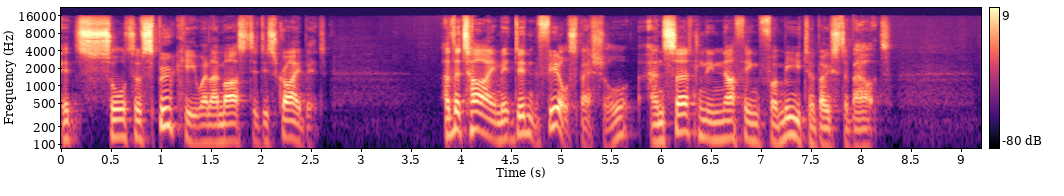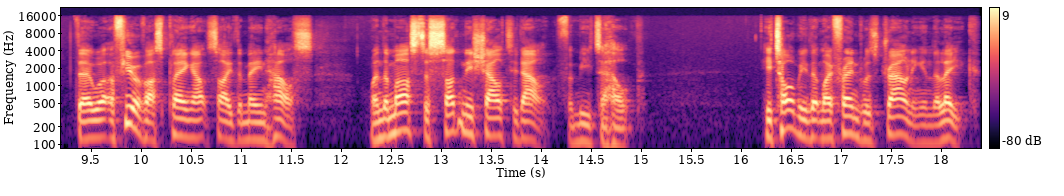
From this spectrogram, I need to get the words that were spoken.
It's sort of spooky when I'm asked to describe it. At the time, it didn't feel special, and certainly nothing for me to boast about. There were a few of us playing outside the main house when the master suddenly shouted out for me to help. He told me that my friend was drowning in the lake.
